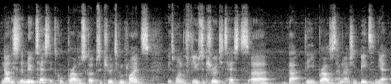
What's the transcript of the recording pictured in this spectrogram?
Now this is a new test, it's called Browser Scope Security Compliance. It's one of the few security tests uh, that the browsers haven't actually beaten yet,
